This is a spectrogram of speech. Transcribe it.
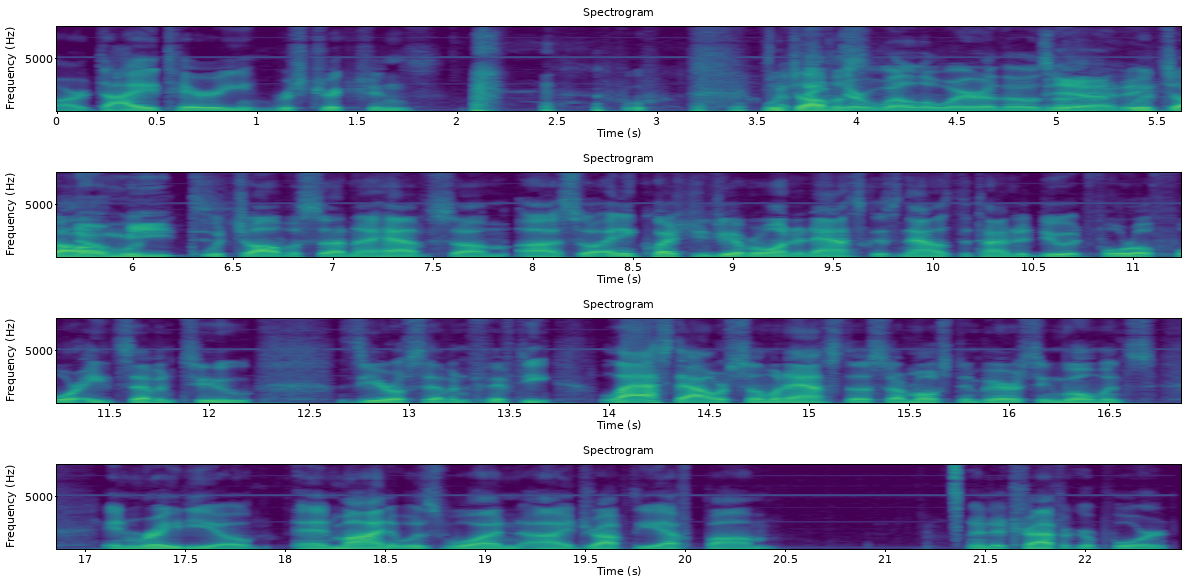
Our dietary restrictions. which I all think of a they're well aware of those Yeah. already. which all No which- meat. Which, all of a sudden I have some. Uh, so any questions you ever wanted to ask us, now's the time to do it. 404-872-0750. Last hour, someone asked us our most embarrassing moments in radio, and mine it was when I dropped the f bomb in a traffic report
